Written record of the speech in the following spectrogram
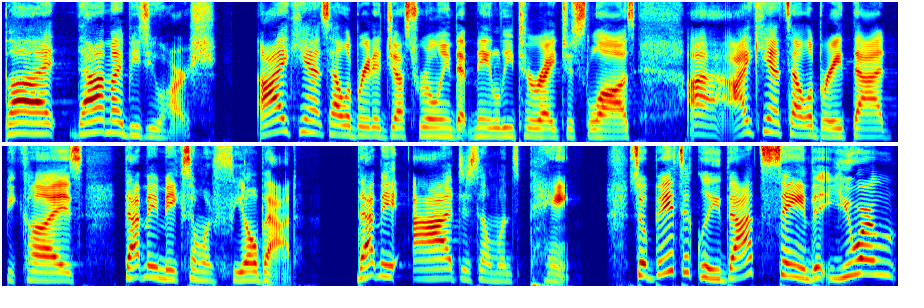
but that might be too harsh. I can't celebrate a just ruling that may lead to righteous laws. I, I can't celebrate that because that may make someone feel bad. That may add to someone's pain. So basically, that's saying that you are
